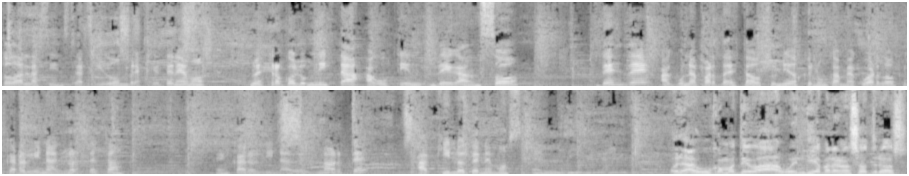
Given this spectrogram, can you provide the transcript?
todas las incertidumbres que tenemos, nuestro columnista Agustín de Gansó, desde alguna parte de Estados Unidos que nunca me acuerdo, que Carolina del Norte está. En Carolina del Norte, aquí lo tenemos en línea. Hola, Agus, ¿cómo te va? Buen día para nosotros.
